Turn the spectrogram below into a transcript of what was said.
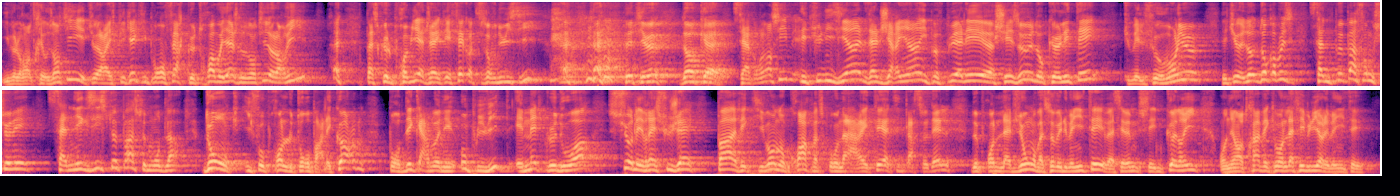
ils veulent rentrer aux Antilles, et tu leur expliquer qu'ils pourront faire que trois voyages aux Antilles dans leur vie, parce que le premier a déjà été fait quand ils sont venus ici. donc, euh, c'est incompréhensible. Les Tunisiens, les Algériens, ils peuvent plus aller euh, chez eux, donc euh, l'été, tu mets le feu au banlieue. Et tu... donc, en plus, ça ne peut pas fonctionner. Ça n'existe pas, ce monde-là. Donc, il faut prendre le taureau par les cornes pour décarboner au plus vite et mettre le doigt sur les vrais sujets. Pas, effectivement, donc croire parce qu'on a arrêté, à titre personnel, de prendre l'avion, on va sauver l'humanité. Bah, c'est même, c'est une connerie. On est en train, effectivement, de l'affaiblir, l'humanité.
